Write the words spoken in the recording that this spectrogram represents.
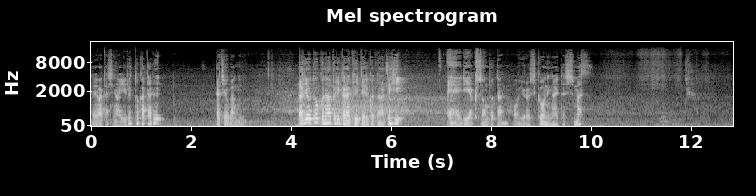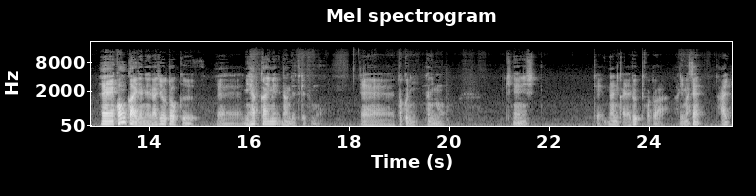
えー、私がゆるっと語るラジオ番組。ラジオトークのアプリから聞いている方はぜひ、えー、リアクションボタンの方よろしくお願いいたします。えー、今回でね、ラジオトーク、えー、200回目なんですけども、えー、特に何も記念して何かやるってことはありません。はい。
